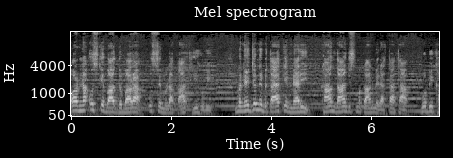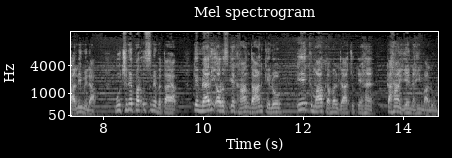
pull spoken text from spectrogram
और न उसके बाद दोबारा उससे मुलाकात ही हुई। मैनेजर ने बताया कि मैरी खानदान जिस मकान में रहता था, वो भी खाली मिला। पूछने पर उसने बताया कि मैरी और उसके खानदान के लोग एक माह कबल जा चुके हैं। कहा ये नहीं मालूम।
